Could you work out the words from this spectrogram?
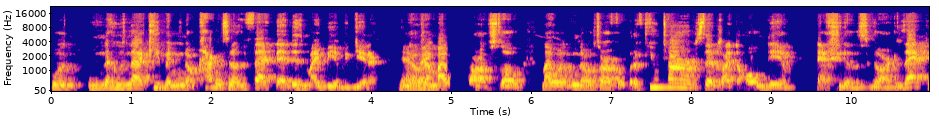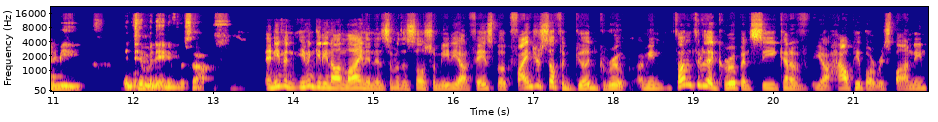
who who who's not keeping you know cognizant of the fact that this might be a beginner. You know, what I'm saying? might start off slow. Might want you know start off with a few terms instead of like the whole damn backstreet of the cigar because that can be intimidating for some. And even even getting online and in some of the social media on Facebook, find yourself a good group. I mean, thumb through that group and see kind of you know how people are responding.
